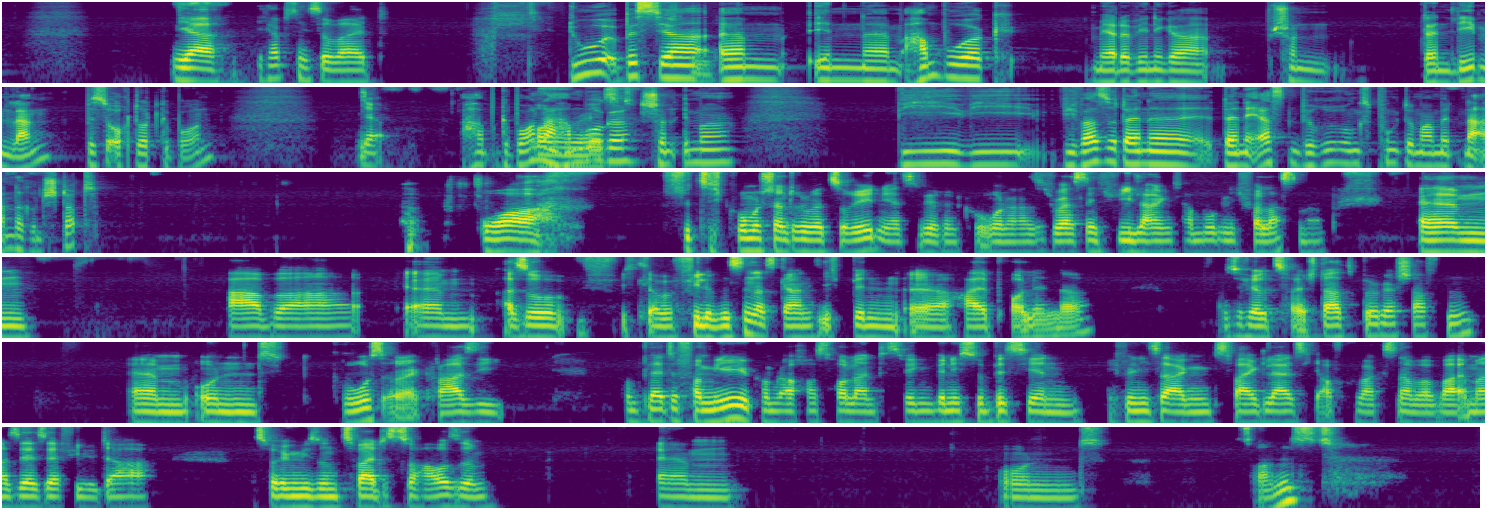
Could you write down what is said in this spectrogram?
Ja, ich habe es nicht so weit. Du bist ja ähm, in ähm, Hamburg mehr oder weniger schon dein Leben lang. Bist du auch dort geboren? Ja, Ha geborener Hamburger raised. schon immer. Wie, wie, wie war so deine, deine ersten Berührungspunkte mal mit einer anderen Stadt? Boah, fühlt sich komisch an, drüber zu reden jetzt während Corona. Also ich weiß nicht, wie lange ich Hamburg nicht verlassen habe. Ähm, aber ähm, also ich glaube, viele wissen das gar nicht. Ich bin äh, halb Holländer. Also ich habe zwei Staatsbürgerschaften. Ähm, und groß oder quasi komplette Familie kommt auch aus Holland. Deswegen bin ich so ein bisschen, ich will nicht sagen zweigleisig aufgewachsen, aber war immer sehr, sehr viel da. Das war irgendwie so ein zweites Zuhause. Ähm, und sonst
